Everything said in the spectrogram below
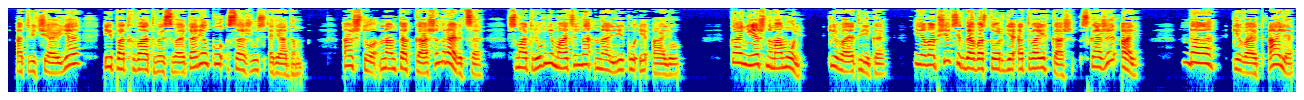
— отвечаю я и, подхватывая свою тарелку, сажусь рядом. «А что, нам так каша нравится?» Смотрю внимательно на Лику и Алю. «Конечно, мамуль», — кивает Лика. «Я вообще всегда в восторге от твоих каш. Скажи, Аль». «Да», — кивает Аля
